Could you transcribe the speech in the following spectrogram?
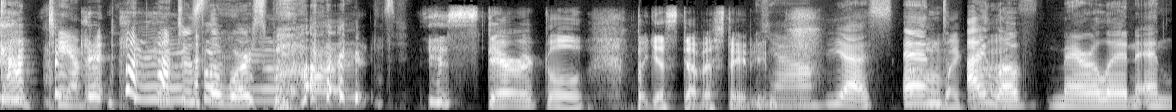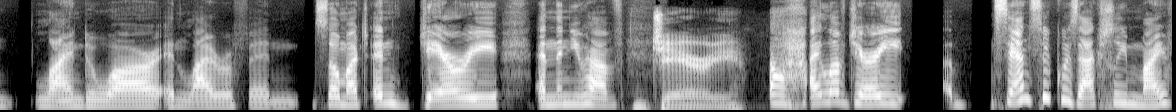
God damn it. Which is the worst part. Hysterical, but yes, devastating. Yeah. Yes, and my I love Marilyn and Line Noir and Lyrafin so much, and Jerry. And then you have Jerry. uh, I love Jerry. Uh, Sansukh was actually my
